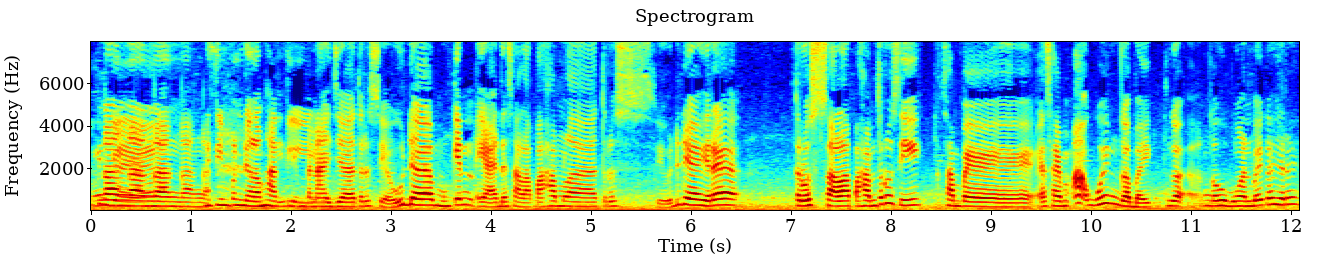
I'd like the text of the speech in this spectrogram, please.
enggak ya? enggak enggak enggak, enggak. Disimpan dalam hati. disimpan aja terus ya udah mungkin ya ada salah paham lah terus ya udah deh akhirnya terus salah paham terus sih sampai SMA gue nggak baik nggak nggak hubungan baik akhirnya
